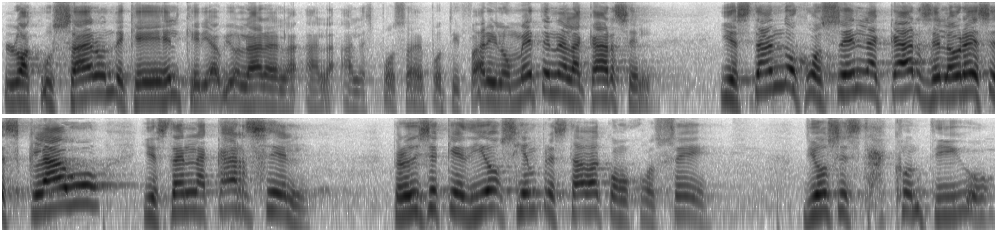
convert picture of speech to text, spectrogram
lo acusaron de que él quería violar a la, esposa de Potifar y lo meten a la cárcel. Y estando José en la cárcel, ahora es esclavo y está en la cárcel. Pero dice que Dios siempre estaba con José. Dios está contigo.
